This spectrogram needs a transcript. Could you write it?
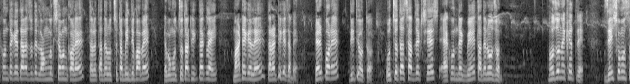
এখন থেকে তারা যদি লং লুক সেবন করে, তাহলে তাদের উচ্চতা বৃদ্ধি পাবে এবং উচ্চতা ঠিক থাকলেই মাঠে গেলে তারা টিকে যাবে। এরপরে দ্বিতীয়ত, উচ্চতার সাবজেক্ট শেষ, এখন দেখবে তাদের ওজন। ওজনের ক্ষেত্রে, যেই সমস্ত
